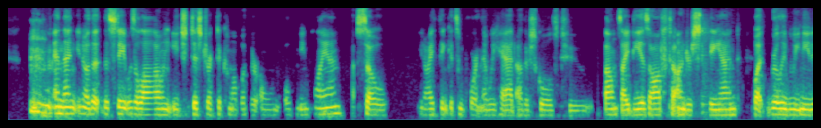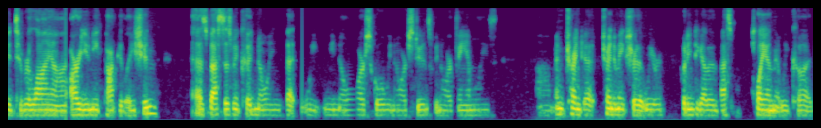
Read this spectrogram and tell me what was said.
and then, you know, the, the state was allowing each district to come up with their own opening plan. So, you know, I think it's important that we had other schools to bounce ideas off to understand but really we needed to rely on our unique population as best as we could, knowing that we, we know our school, we know our students, we know our families, um, and trying to trying to make sure that we were putting together the best plan that we could.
